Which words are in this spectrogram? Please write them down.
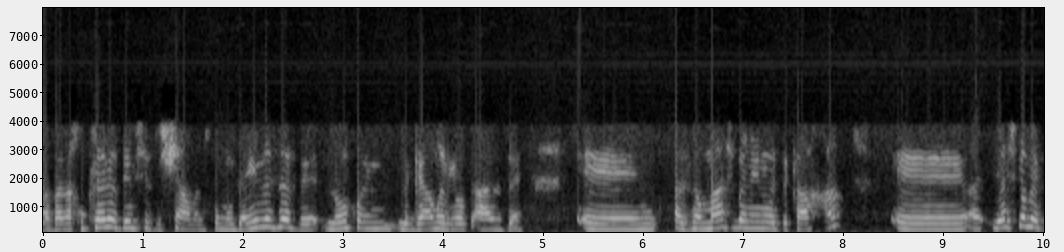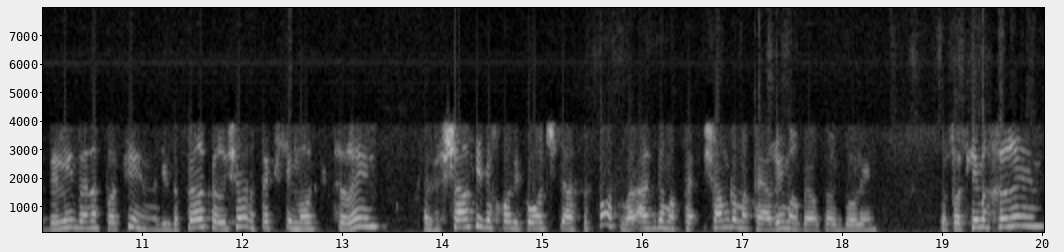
אבל אנחנו כן יודעים שזה שם, אנחנו מודעים לזה ולא יכולים לגמרי להיות על זה. אה, אז ממש בנינו את זה ככה. יש גם הבדלים בין הפרקים, נגיד בפרק הראשון הטקסטים מאוד קצרים, אז אפשר כביכול לקרוא את שתי השפות, אבל אז גם, הפ... שם גם הפערים הרבה יותר גדולים. בפרקים אחרים,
